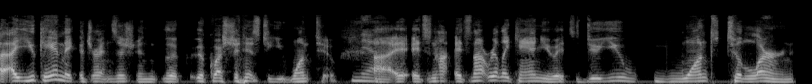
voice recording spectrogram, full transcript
uh, you can make the transition. the The question is, do you want to? Yeah. Uh, it- it's not. It's not really can you. It's do you want to learn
